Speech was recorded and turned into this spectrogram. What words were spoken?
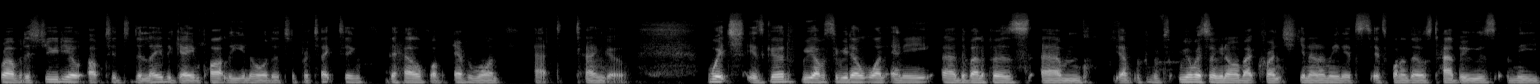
rather the studio opted to delay the game partly in order to protecting the health of everyone at Tango which is good. We obviously we don't want any uh, developers um, yeah, we always say we know about crunch. You know what I mean? It's it's one of those taboos in the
